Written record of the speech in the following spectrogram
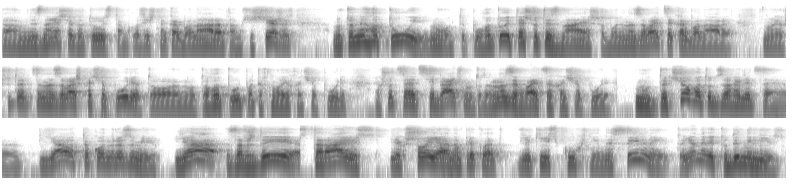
там не знаєш, як готують там класична карбонара там чи ще щось. Ну то не готуй. Ну, типу, готуй те, що ти знаєш, або не називай це карбонари. Ну, якщо ти це називаєш хачапурі, то ну то готуй по технології хачапурі. Якщо це цібятіна, то ти називай це хачапурі. Ну до чого тут взагалі це? Я от такого не розумію. Я завжди стараюсь, якщо я, наприклад, в якійсь кухні не сильний, то я навіть туди не лізу.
